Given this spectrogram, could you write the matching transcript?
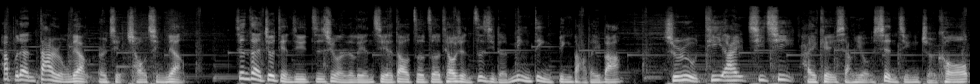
它不但大容量，而且超轻量。现在就点击资讯栏的链接到泽泽挑选自己的命定冰霸杯吧，输入 TI 七七还可以享有现金折扣哦。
